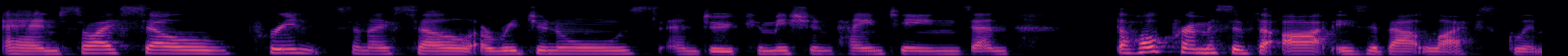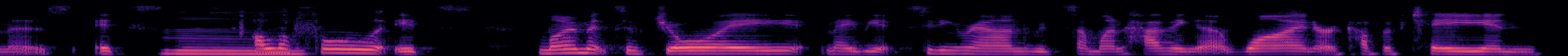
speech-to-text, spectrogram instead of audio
and so I sell prints and I sell originals and do commission paintings. And the whole premise of the art is about life's glimmers. It's Mm. colorful, it's moments of joy. Maybe it's sitting around with someone having a wine or a cup of tea and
